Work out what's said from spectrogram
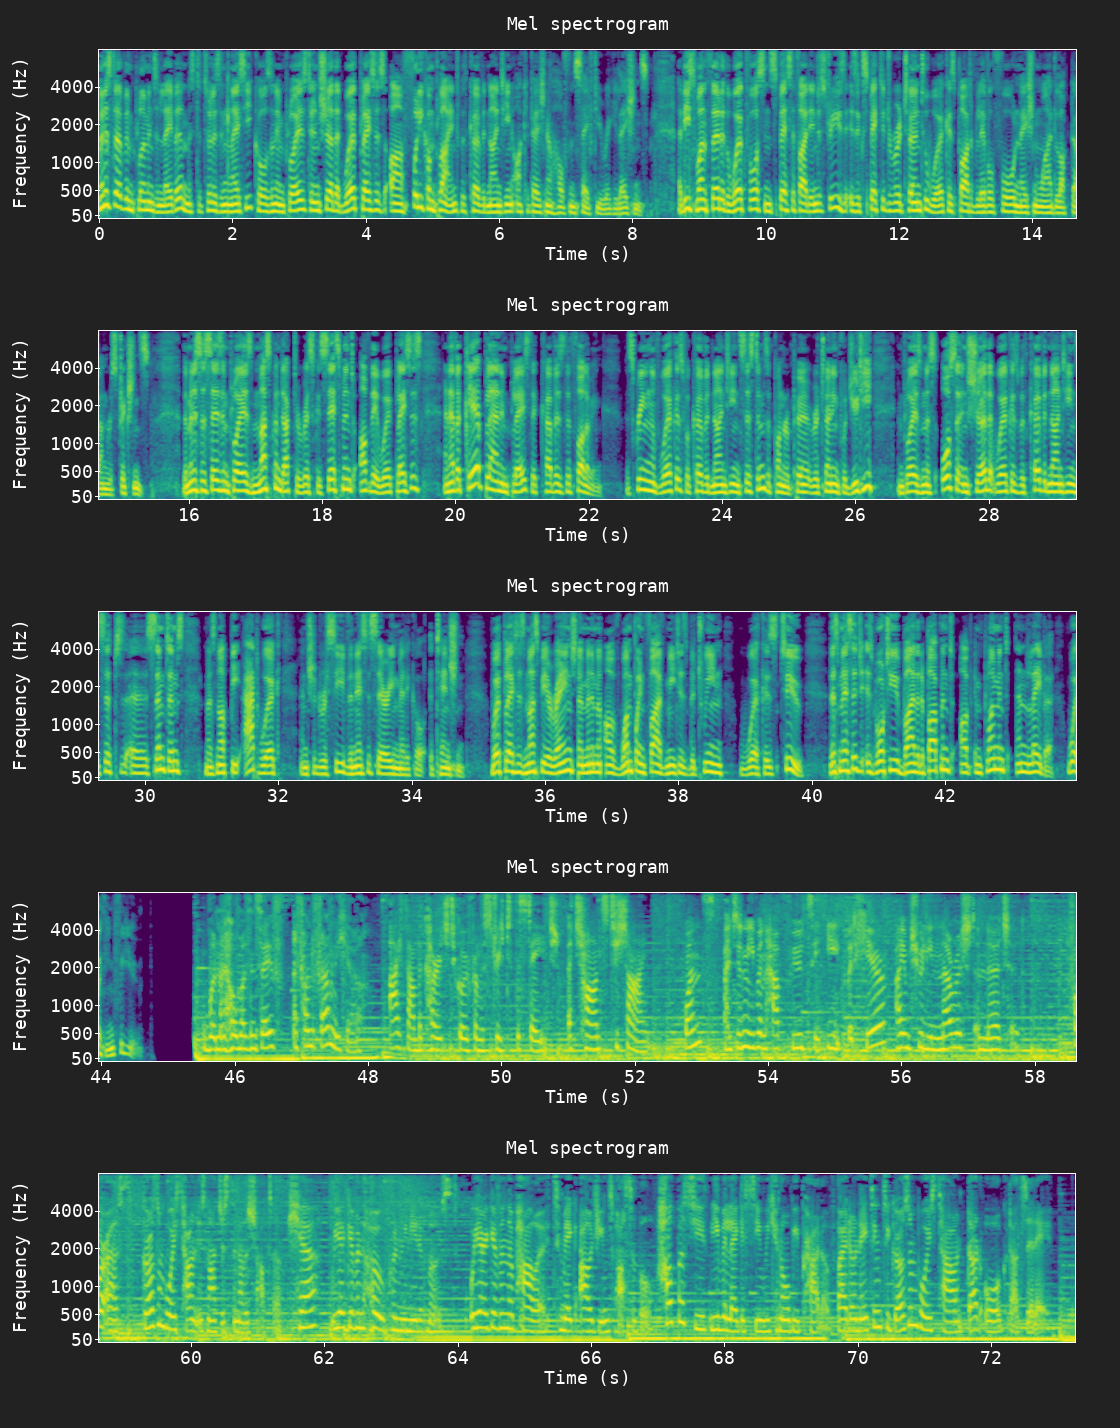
The Minister of Employment and Labour, Mr. Thulas Nxesi, calls on employers to ensure that workplaces are fully compliant with COVID-19 occupational health and safety regulations. At least one third of the workforce in specified industries is expected to return to work as part of level four nationwide lockdown restrictions. The minister says employers must conduct a risk assessment of their workplaces and have a clear plan in place that covers the following. The screening of workers for COVID-19 systems upon returning for duty. Employers must also ensure that workers with COVID-19 uh, symptoms must not be at work and should receive the necessary medical attention. Workplaces must be arranged a minimum of 1.5 meters between workers too. This message is brought to you by the Department of Employment and Labor, working for you. When my home wasn't safe, I found a family here. I found the courage to go from the street to the stage, a chance to shine. Once, I didn't even have food to eat, but here, I am truly nourished and nurtured. For us, Girls and Boys Town is not just another shelter. Here, we are given hope when we need it most. We are given the power to make our dreams possible. Help us youth leave a legacy we can all be proud of by donating to girlsandboystown.org.za.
